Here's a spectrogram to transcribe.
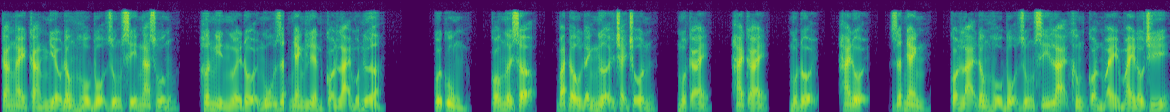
Càng ngày càng nhiều đông hồ bộ dũng sĩ nga xuống, hơn nghìn người đội ngũ rất nhanh liền còn lại một nửa. Cuối cùng, có người sợ, bắt đầu đánh ngựa chạy trốn, một cái, hai cái, một đội, hai đội, rất nhanh, còn lại đông hồ bộ dũng sĩ lại không còn mảy may đấu trí,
